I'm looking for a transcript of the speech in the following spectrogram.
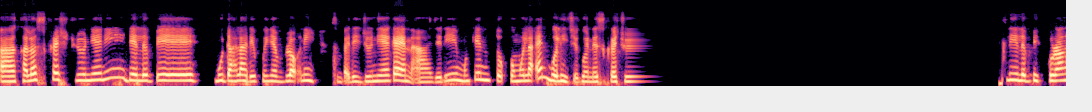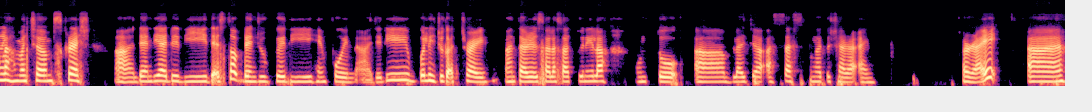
Uh, kalau Scratch Junior ni dia lebih mudahlah dia punya blog ni sebab dia junior kan. Uh, jadi mungkin untuk permulaan boleh je guna Scratch lebih kurang lah macam Scratch uh, dan dia ada di desktop dan juga di handphone. Uh, jadi boleh juga try antara salah satu ni lah untuk uh, belajar asas pengaturcaraan. Alright. Uh,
